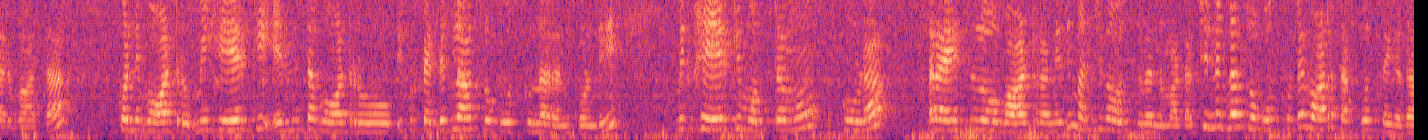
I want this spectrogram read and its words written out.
తర్వాత కొన్ని వాటర్ మీ హెయిర్కి ఎంత వాటరు ఇప్పుడు పెద్ద గ్లాస్లో పోసుకున్నారనుకోండి మీకు హెయిర్కి మొత్తము కూడా రైస్లో వాటర్ అనేది మంచిగా వస్తుంది అన్నమాట చిన్న గ్లాస్లో పోసుకుంటే వాటర్ తక్కువ వస్తాయి కదా.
